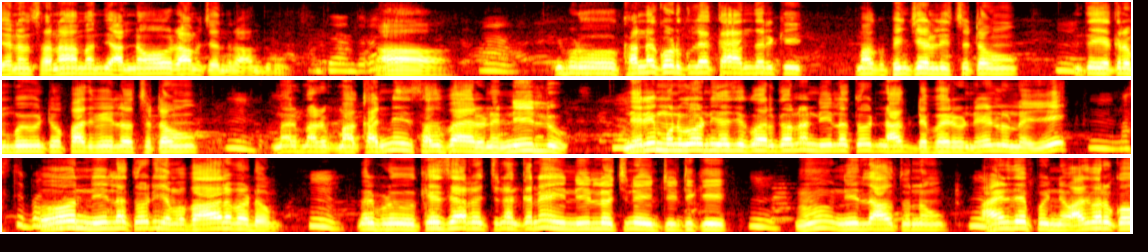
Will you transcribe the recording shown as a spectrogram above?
జనం సనా మంది అన్నం రామచంద్ర అందరూ. ఇప్పుడు కన్న కొడుకు లెక్క అందరికి మాకు పింఛన్లు ఇచ్చటం ఇంత ఎకరం భూమి పదివేలు వచ్చటం. మరి మరి మాకు అన్ని సదుపాయాలు ఉన్నాయి నీళ్ళు నెరి మునుగోడు నియోజకవర్గంలో నీళ్ళతోటి నాకు డెబ్బై రెండు ఏళ్ళు ఉన్నాయి ఓ నీళ్ళతోటి ఏమో బాధపడ్డాం. మరి ఇప్పుడు కేసీఆర్ వచ్చినాకనే ఈ నీళ్ళు వచ్చినాయి ఇంటింటికి. నీళ్ళు తాగుతున్నాం. ఆయనదే పుణ్యం. అది వరకు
